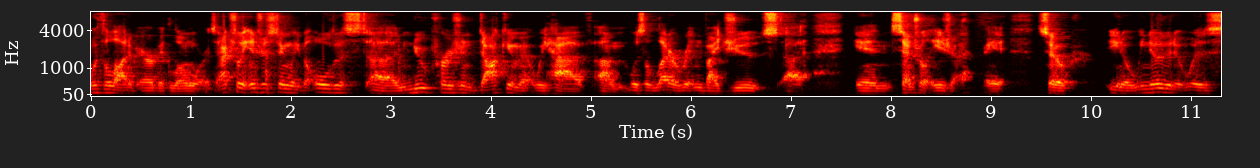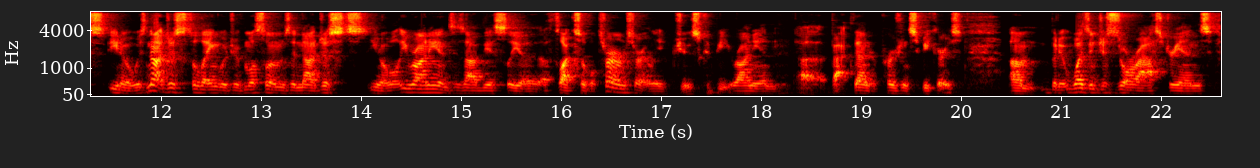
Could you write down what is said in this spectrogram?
with a lot of Arabic loanwords. Actually, interestingly, the oldest uh, New Persian document we have um, was a letter written by Jews uh, in Central Asia. Right, so you know we know that it was you know it was not just the language of Muslims and not just you know well Iranians is obviously a, a flexible term. Certainly, Jews could be Iranian uh, back then or Persian speakers, um, but it wasn't just Zoroastrians.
